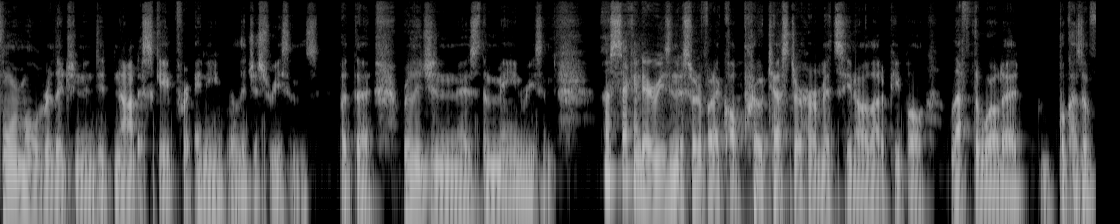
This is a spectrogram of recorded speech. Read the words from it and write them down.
formal religion and did not escape for any religious reasons. But the religion is the main reason. A secondary reason is sort of what I call protester hermits. You know, a lot of people left the world at, because of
